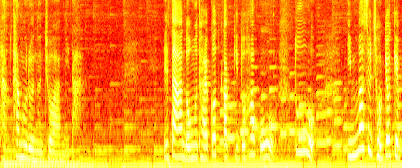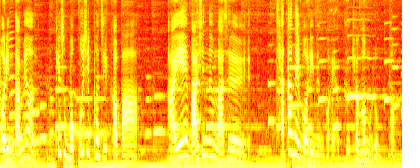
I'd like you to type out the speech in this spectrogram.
닭탕후루는 좋아합니다. 일단 너무 달 것 같기도 하고 또 입맛을 저격해 버린다면 계속 먹고 싶어질까봐 아예 맛있는 맛을 차단해 버리는 거예요. 그 경험으로부터.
